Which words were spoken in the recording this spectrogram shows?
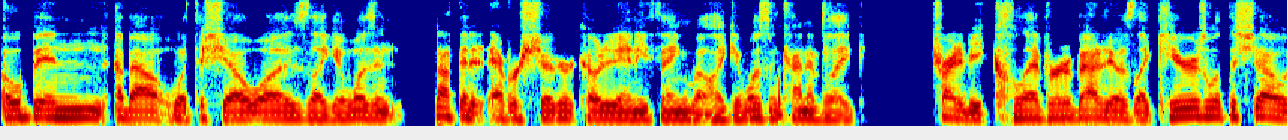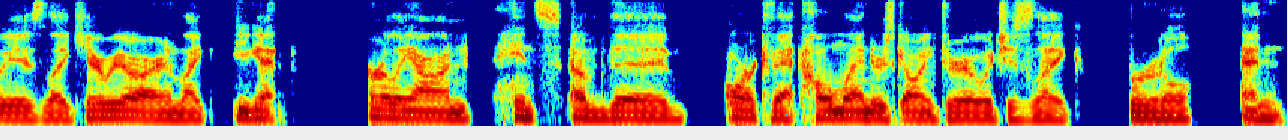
open about what the show was. Like it wasn't not that it ever sugarcoated anything, but like it wasn't kind of like trying to be clever about it. It was like, here's what the show is. Like here we are. And like you get early on hints of the arc that Homelander's going through, which is like brutal and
